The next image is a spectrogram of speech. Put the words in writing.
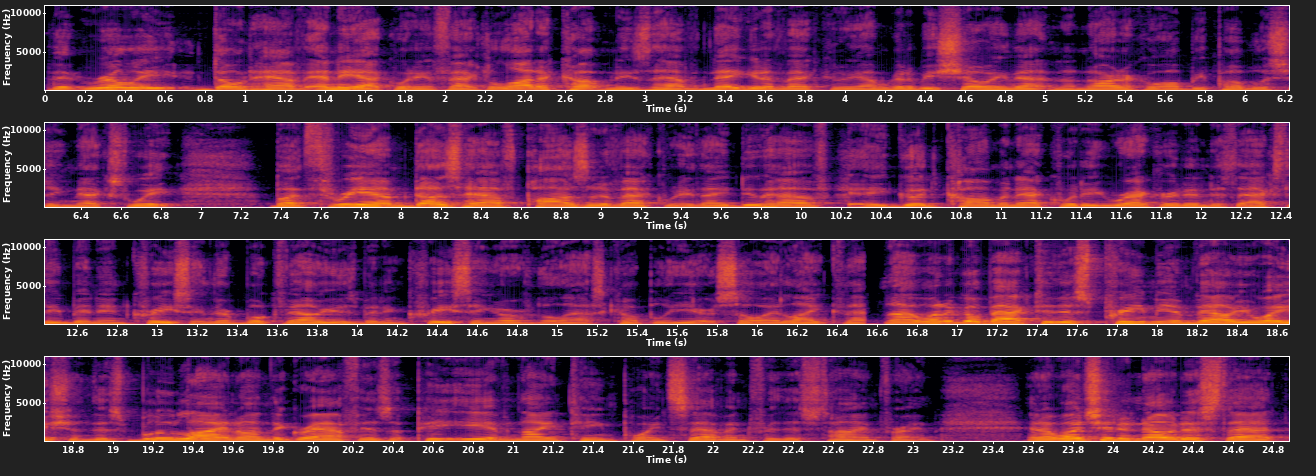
that really don't have any equity. In fact, a lot of companies have negative equity. I'm going to be showing that in an article I'll be publishing next week. But 3M does have positive equity. They do have a good common equity record, and it's actually been increasing. Their book value has been increasing over the last couple of years. So I like that. Now, I want to go back to this premium valuation. This blue line on the graph is a PE of 19.7 for this time frame. And I want you to notice that,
